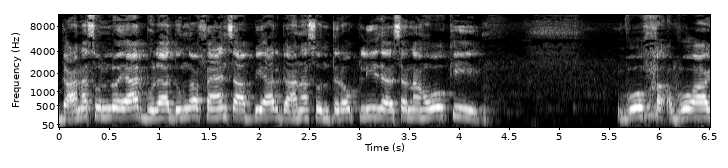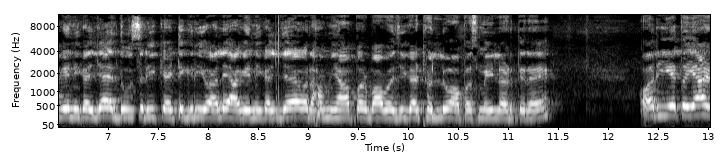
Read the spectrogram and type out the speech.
गाना सुन लो यार, भुला दूँगा फैंस आप भी यार गाना सुनते रहो। प्लीज़ ऐसा ना हो कि वो वो आगे निकल जाए, दूसरी कैटेगरी वाले आगे निकल जाए और हम यहाँ पर बाबा जी का ठुल्लू आपस में ही लड़ते रहे। और ये तो यार,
